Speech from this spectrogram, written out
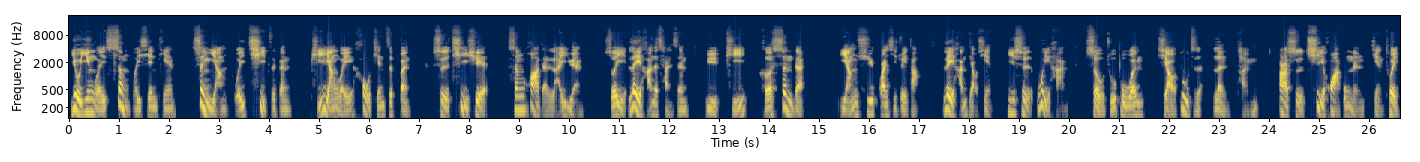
又因为肾为先天，肾阳为气之根，脾阳为后天之本，是气血。生化的来源，所以内寒的产生与脾和肾的阳虚关系最大。内寒表现一是胃寒，手足不温，小肚子冷疼；二是气化功能减退，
